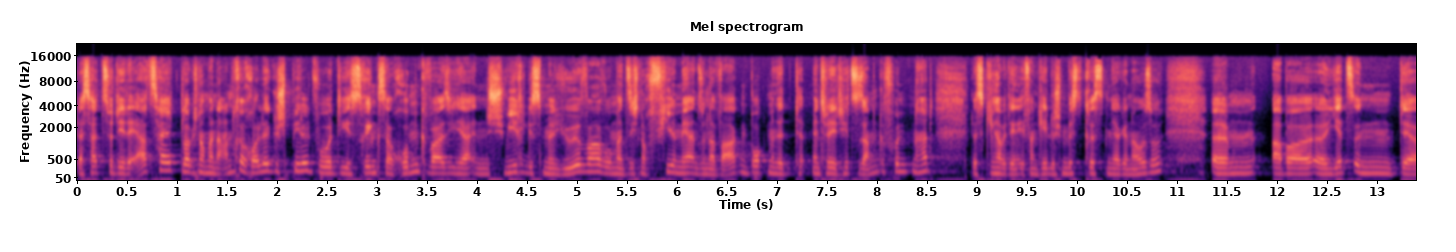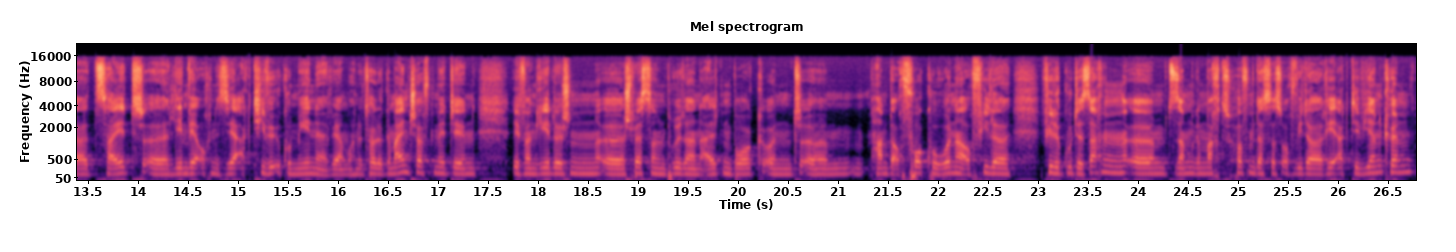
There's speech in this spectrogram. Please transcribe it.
Das hat zur DDR-Zeit, glaube ich, nochmal eine andere Rolle gespielt, wo dies ringsherum quasi ja ein schwieriges Milieu war, wo man sich noch viel mehr in so einer Wagenburg-Mentalität zusammengefunden hat. Das ging aber den evangelischen Mistchristen ja genauso. Ähm, aber äh, jetzt in der Zeit äh, leben wir auch eine sehr aktive Ökumene. Wir haben auch eine tolle Gemeinschaft mit den evangelischen äh, Schwestern und Brüdern in Altenburg und ähm, haben da auch vor Corona auch viele, viele gute Sachen ähm, zusammen gemacht, hoffen, dass das auch wieder reaktivieren können.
